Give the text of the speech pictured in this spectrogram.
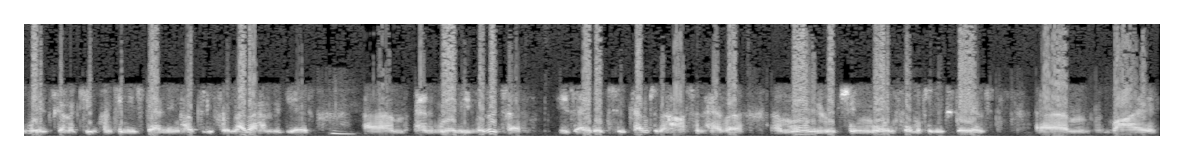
where it's going to keep continue standing, hopefully for another hundred years, mm. um, and where the visitor is able to come to the house and have a, a more enriching, more informative experience um, by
